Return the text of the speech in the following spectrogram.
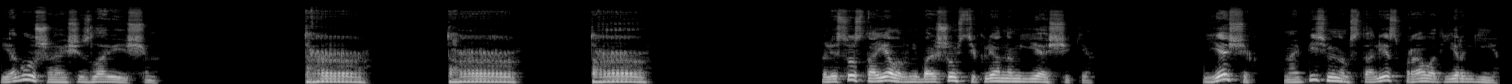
И оглушающе зловещим. Трррр. Трррр. Трррр. Колесо стояло в небольшом стеклянном ящике. Ящик на письменном столе справа от Ерги.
